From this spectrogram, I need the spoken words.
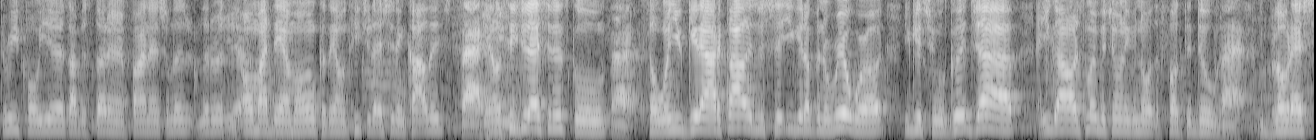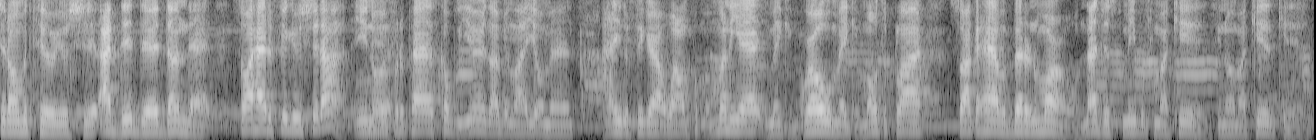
three, four years I've been studying financial literacy Yeah. on my damn own because they don't teach you that shit in college. Facts. They don't teach you that shit in school. Facts. So when you get out of college and shit, you get up in the real world, you get you a good job, and you got all this money, but you don't even know what the fuck to do with Facts. it. You blow that shit on material shit. I did that, done that. So I had to figure this shit out. And, you know, Yeah. and for the past couple years, I've been like, yo, man, I need to figure out where I'm gonna put my money at to make it grow, make it multiply, so I can have a better tomorrow. Not just for me, but for my kids. You know, my kids' kids.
